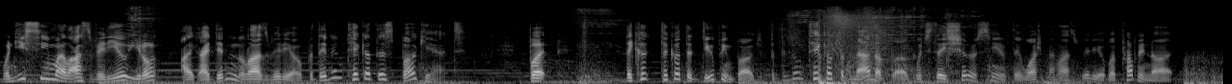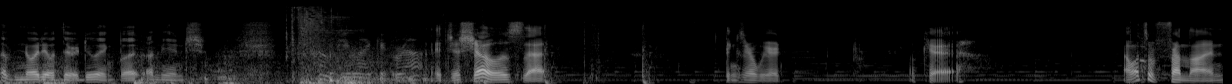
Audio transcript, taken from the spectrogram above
When you see my last video, you don't like I did in the last video, but they didn't take out this bug yet. But they could, took out the duping bug, but they don't take out the mana bug, which they should have seen if they watched my last video, but probably not. I have no idea what they were doing, but I mean, sh- Hope you like it it just shows that things are weird. Okay. I want some front line,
